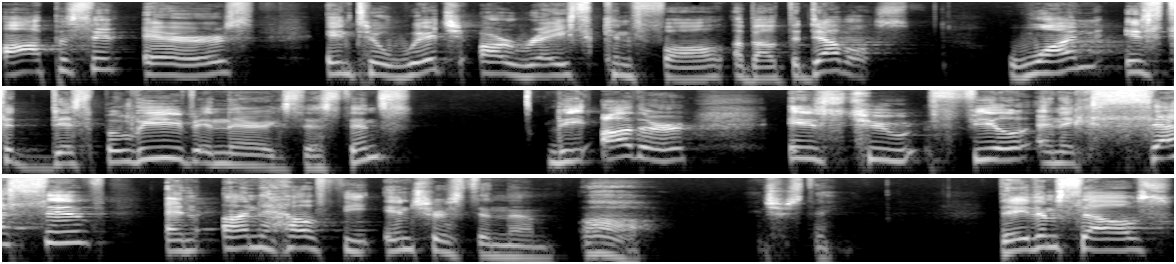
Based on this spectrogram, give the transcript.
opposite errors into which our race can fall about the devils. One is to disbelieve in their existence the other is to feel an excessive and unhealthy interest in them. Oh, interesting. They themselves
